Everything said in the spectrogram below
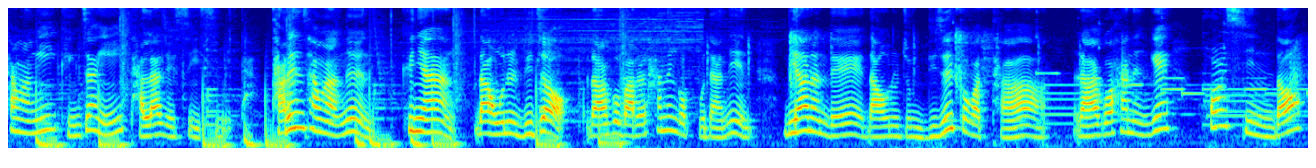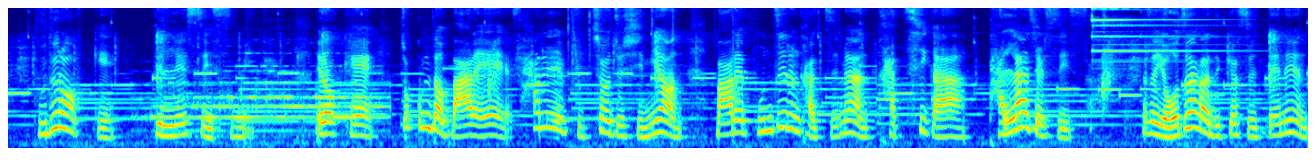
상황이 굉장히 달라질 수 있습니다. 다른 상황은 그냥 나 오늘 늦어 라고 말을 하는 것보다는 미안한데 나 오늘 좀 늦을 것 같아 라고 하는 게 훨씬 더 부드럽게 들릴 수 있습니다. 이렇게 조금 더 말에 살을 붙여주시면 말의 본질은 같지만 가치가 달라질 수 있어요. 그래서 여자가 느꼈을 때는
